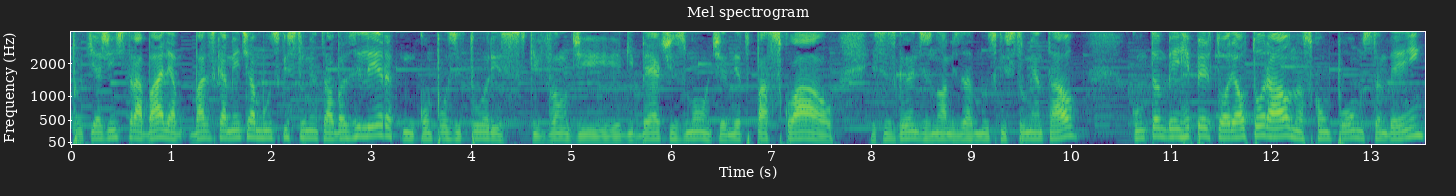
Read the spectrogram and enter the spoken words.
Porque a gente trabalha basicamente a música instrumental brasileira, com compositores que vão de Egberto Gismonti, Hermeto Pascoal, esses grandes nomes da música instrumental, com também repertório autoral, nós compomos também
